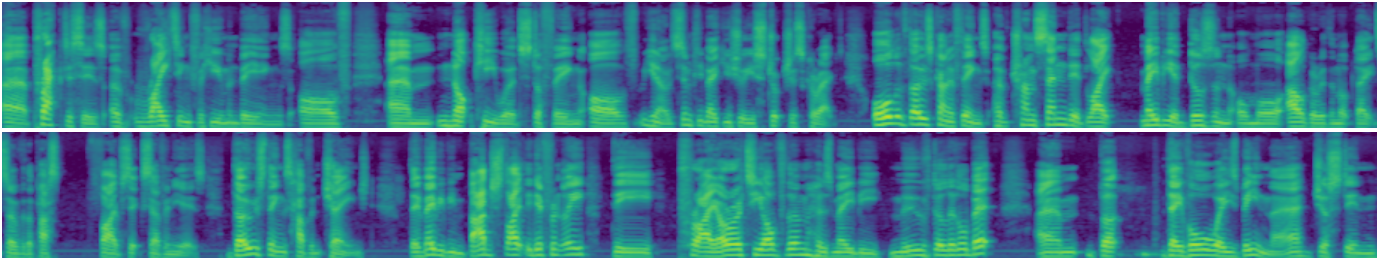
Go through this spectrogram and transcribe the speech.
uh, practices of writing for human beings, of um, not keyword stuffing, of you know simply making sure your structure's correct. All of those kind of things have transcended like maybe a dozen or more algorithm updates over the past five, six, seven years. Those things haven't changed. They've maybe been badged slightly differently. The priority of them has maybe moved a little bit, um, but they've always been there, just in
